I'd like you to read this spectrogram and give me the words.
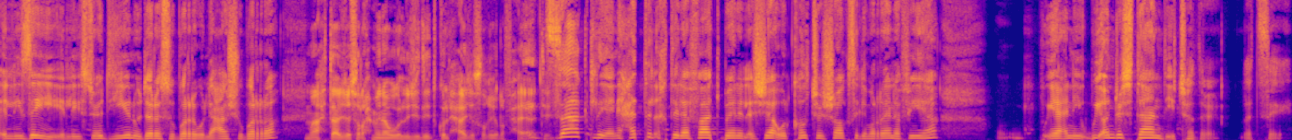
اللي زيي اللي سعوديين ودرسوا برا ولا عاشوا برا. ما أحتاج أشرح من أول وجديد كل حاجة صغيرة في حياتي. exactly يعني حتى الاختلافات بين الأشياء وال culture shocks اللي مرينا فيها يعني we understand each other let's say.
